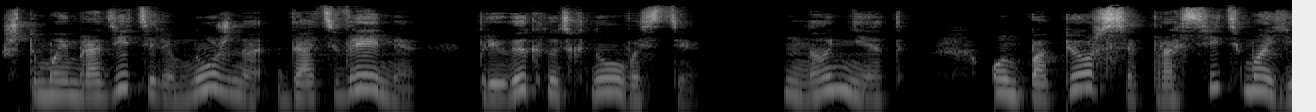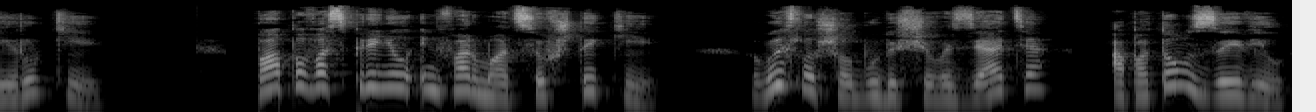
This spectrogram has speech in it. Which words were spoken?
что моим родителям нужно дать время привыкнуть к новости. Но нет, он поперся просить моей руки. Папа воспринял информацию в штыки, выслушал будущего зятя, а потом заявил,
